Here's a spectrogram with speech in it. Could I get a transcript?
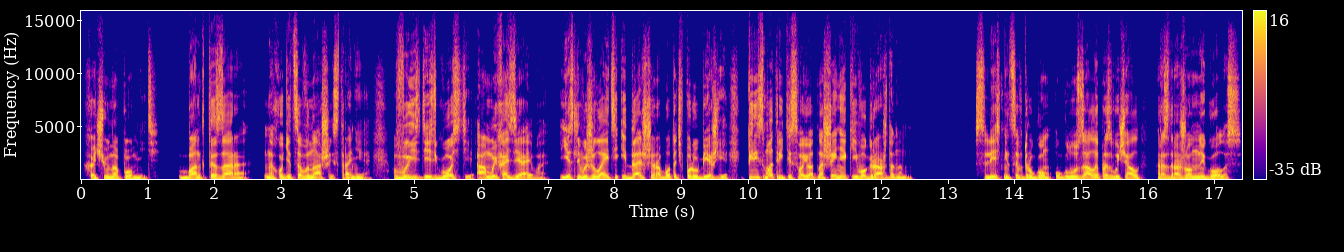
«Хочу напомнить, банк Тезара находится в нашей стране. Вы здесь гости, а мы хозяева. Если вы желаете и дальше работать в порубежье, пересмотрите свое отношение к его гражданам». С лестницы в другом углу залы прозвучал раздраженный голос.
